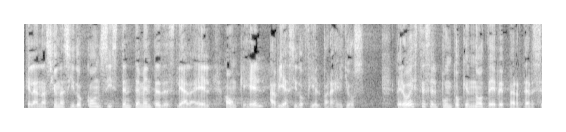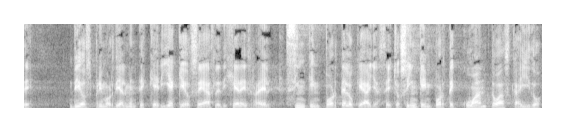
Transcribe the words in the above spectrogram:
que la nación ha sido consistentemente desleal a él, aunque él había sido fiel para ellos. Pero este es el punto que no debe perderse. Dios primordialmente quería que Oseas le dijera a Israel, sin que importe lo que hayas hecho, sin que importe cuánto has caído,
